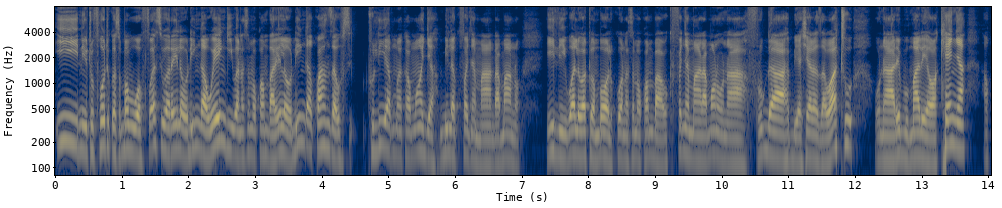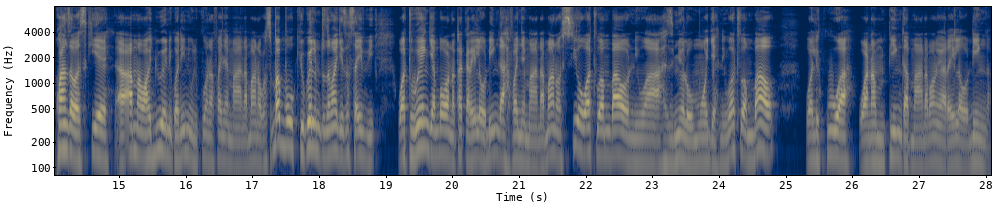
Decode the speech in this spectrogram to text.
hii ni tofauti kwa sababu wafuasi wa Raila Odinga wengi wanasema kwamba Raila Odinga, kwanza usi, tulia mwaka mmoja bila kufanya maandamano, ili wale watu ambao walikuwa wanasema kwamba ukifanya maandamano unafuruga biashara za watu, unaharibu mali ya Wakenya, kwanza wasikie ama wajue ni kwa nini ulikuwa unafanya maandamano, kwa sababu kiukweli, mtazamaji, sasa hivi watu wengi ambao wanataka Raila Odinga afanye maandamano sio watu ambao ni wa Azimio la Umoja, ni watu ambao walikuwa wanampinga maandamano ya Raila Odinga.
